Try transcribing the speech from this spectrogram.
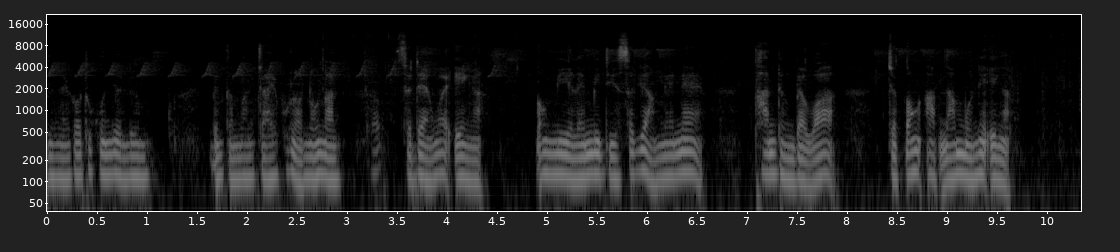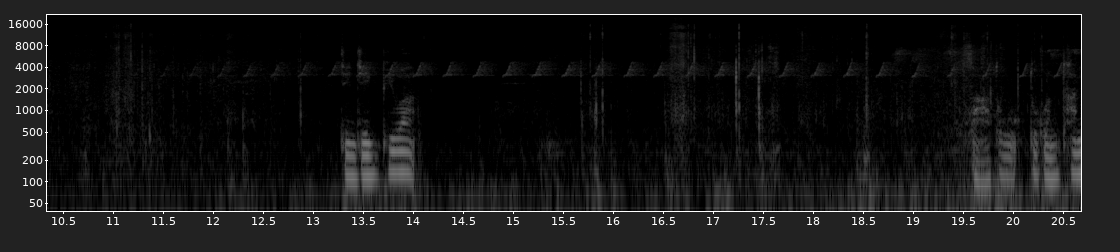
ยังไงก็ทุกคนอย่าลืม เป็นกำลังใจให้พวกเราน้องนันแสดงว่าเองอะต้องมีอะไรไม่ดีสักอย่างแน่ๆท่านถึงแบบว่า จะต้องอาบน้ำมนต์ให้เองอะจริงๆ พี่ว่า สาธุ ทุกคนท่าน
